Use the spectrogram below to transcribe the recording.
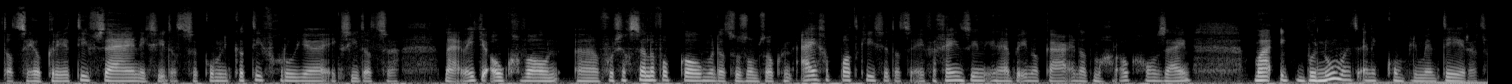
dat ze heel creatief zijn, ik zie dat ze communicatief groeien, ik zie dat ze, nou ja, weet je, ook gewoon uh, voor zichzelf opkomen, dat ze soms ook hun eigen pad kiezen, dat ze even geen zin in hebben in elkaar en dat mag er ook gewoon zijn. Maar ik benoem het en ik complimenteer het.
